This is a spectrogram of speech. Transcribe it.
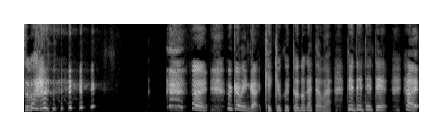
素晴らしい。はい。深みんが、結局、殿方は、てんてんてんてん。はい。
